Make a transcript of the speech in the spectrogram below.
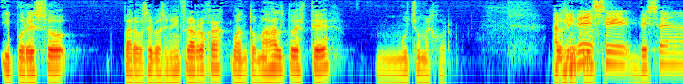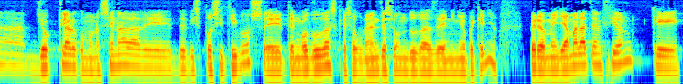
y por eso, para observaciones infrarrojas, cuanto más alto estés, mucho mejor. A mí de, ese, de esa, yo claro, como no sé nada de, de dispositivos, eh, tengo dudas que seguramente son dudas de niño pequeño, pero me llama la atención que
